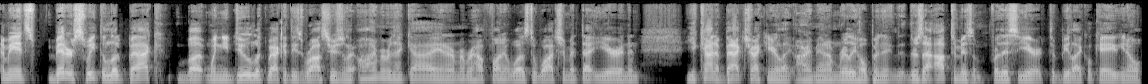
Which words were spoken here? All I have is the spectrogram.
I mean, it's bittersweet to look back, but when you do look back at these rosters, you're like, oh, I remember that guy, and I remember how fun it was to watch him at that year. And then you kind of backtrack and you're like, all right, man, I'm really hoping that there's that optimism for this year to be like, okay, you know,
